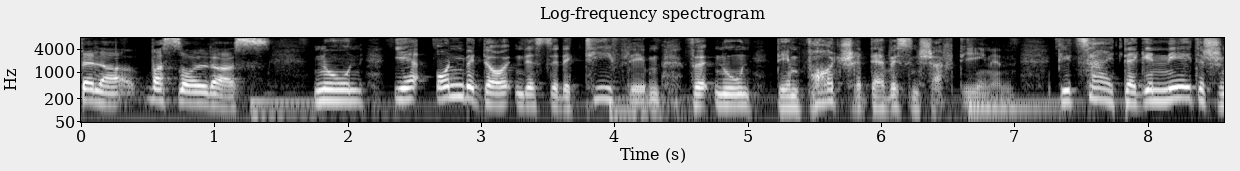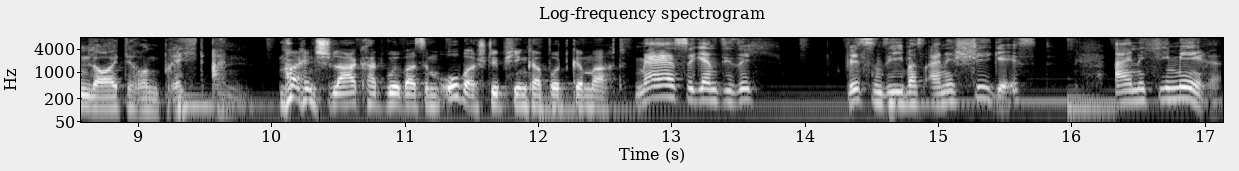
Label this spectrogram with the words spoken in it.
Bella, was soll das? Nun, Ihr unbedeutendes Detektivleben wird nun dem Fortschritt der Wissenschaft dienen. Die Zeit der genetischen Läuterung bricht an. Mein Schlag hat wohl was im Oberstübchen kaputt gemacht. Mäßigen Sie sich. Wissen Sie, was eine Schiege ist? Eine Chimäre.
